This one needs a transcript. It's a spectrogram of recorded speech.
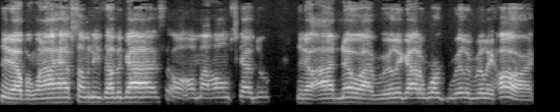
you know. But when I have some of these other guys on, on my home schedule, you know, I know I really got to work really, really hard,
